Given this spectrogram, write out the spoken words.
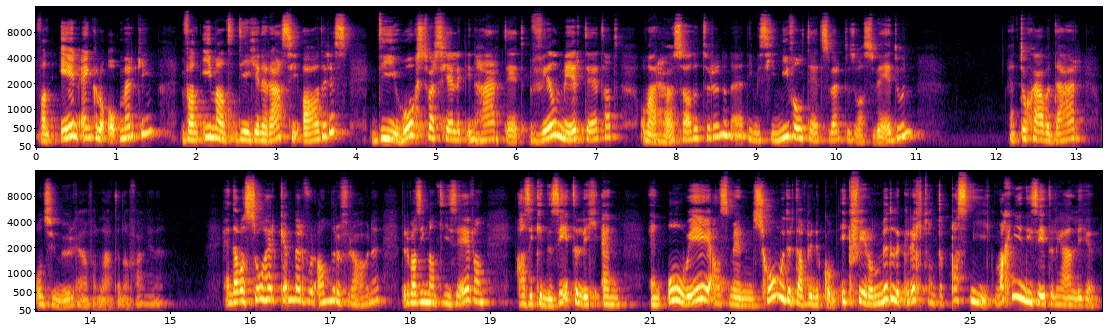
van één enkele opmerking van iemand die een generatie ouder is, die hoogstwaarschijnlijk in haar tijd veel meer tijd had om haar huishouden te runnen, die misschien niet voltijds werkte zoals wij doen. En toch gaan we daar ons humeur gaan van laten afhangen. En dat was zo herkenbaar voor andere vrouwen. Hè. Er was iemand die zei van, als ik in de zetel lig en, en oh wee, als mijn schoonmoeder dat binnenkomt, ik veer onmiddellijk recht, want dat past niet. Ik mag niet in die zetel gaan liggen.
